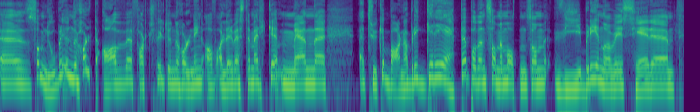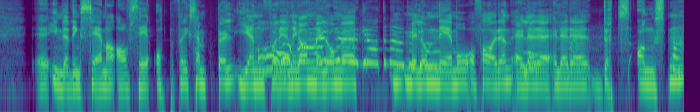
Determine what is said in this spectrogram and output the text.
eh, som jo blir underholdt av fartsfylt underholdning av aller beste merke, men eh, jeg tror ikke barna blir grepet på den samme måten som vi blir når vi ser eh, innledningsscena av Se opp, for eksempel gjenforeninga mellom, eh, mellom Nemo og faren, eller, eller eh, dødsangsten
